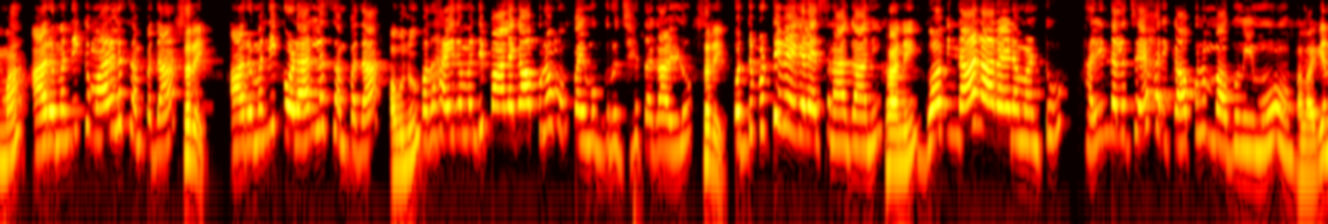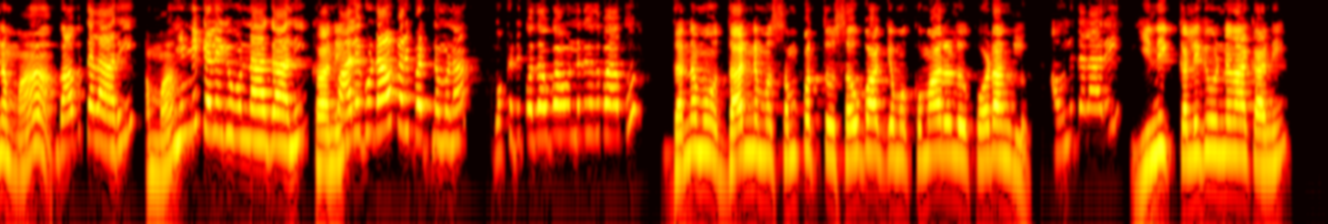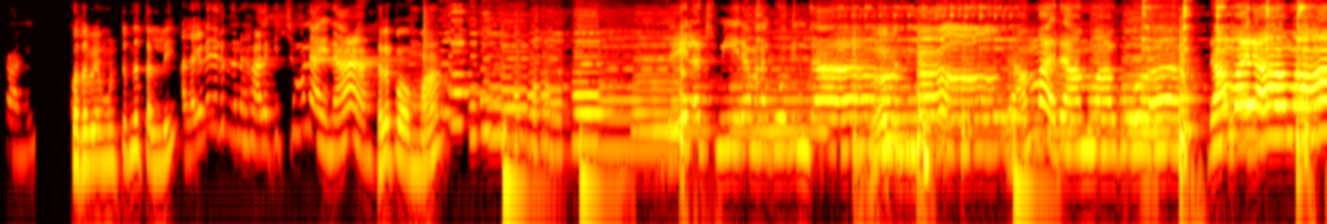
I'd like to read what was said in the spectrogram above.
అదేమిటమ్మా ఆరు మంది కుమారుల సంపద. సరే. ఆరు మంది కొడాన్ల సంపద. అవును. పదహైదు మంది పాలెగాపులు ముప్పై ముగ్గురు జీతగాళ్ళు. సరే. పొద్దుపుట్టి వేగలేసినా గాని కానీ గోవిందా నారాయణం అంటూ హరిందలచే హరికాపులం బాబు మేము. అలాగేనమ్మా. బాబు తలారి అమ్మా. ఇన్ని కలిగి ఉన్నా గాని కానీ పాలెగుణ పరిపట్నమున ఒకటి కొదవగా ఉన్నది కదా బాబు. ధనము ధాన్యము సంపత్తు సౌభాగ్యము కుమారులు కోడాన్లు అవును తలారి. ఇని కలిగి ఉండనా కానీ కొదవేముంటుందో తల్లి? అలాగనే తెలుపుతున్న హాలకిచ్చుము నాయన. తెలపమ్మా జయలక్ష్మి రమణ గోవింద. గోవింద. రామ రామ రామ రామ.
